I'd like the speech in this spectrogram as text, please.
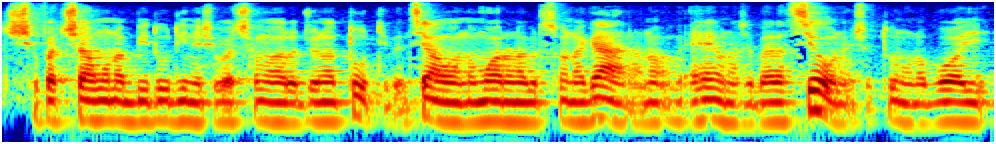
ci facciamo un'abitudine, ci facciamo una ragione a tutti. Pensiamo quando muore una persona cara, no? è una separazione, cioè tu non lo puoi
